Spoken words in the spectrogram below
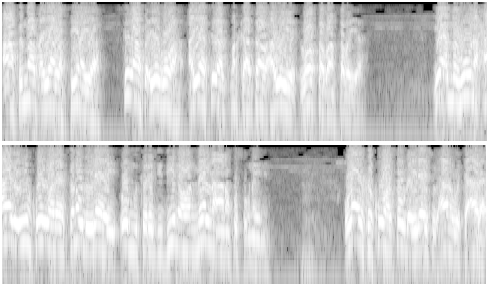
caafimaad ayaa la siinayaa sidaas iyagoo ah ayaa sidaas markaasa waxa weeye loo sabaansabayaa. yacmahuuna xaalayiin kuwa wareersanow dha ilaahay oo mutaradidiin oon meelna aanan ku sugnaynin. Ulaa'ika kuwaasow dha ilaahay subxaanahu watacaala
